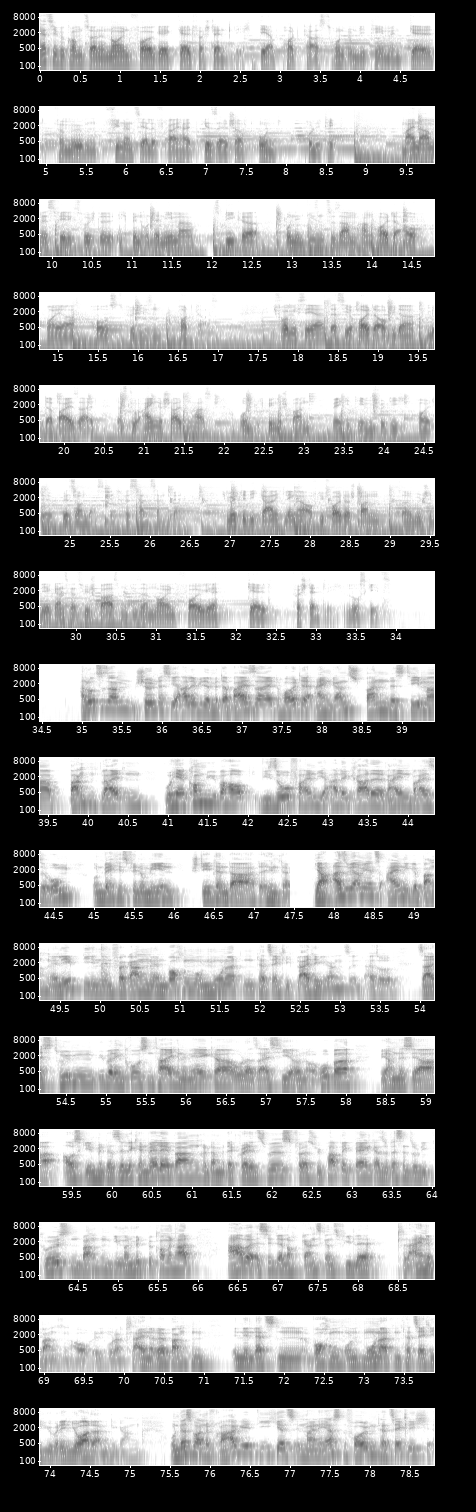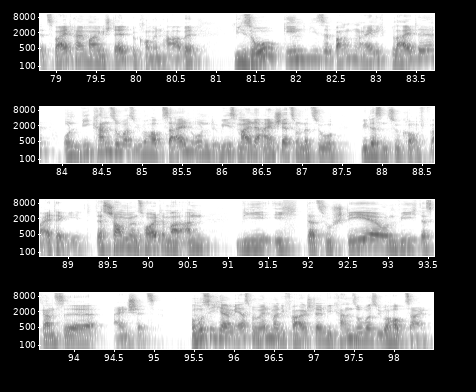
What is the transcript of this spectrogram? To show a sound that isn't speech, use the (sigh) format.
Herzlich willkommen zu einer neuen Folge Geldverständlich, der Podcast rund um die Themen Geld, Vermögen, finanzielle Freiheit, Gesellschaft und Politik. Mein Name ist Felix Früchtel, ich bin Unternehmer, Speaker und in diesem Zusammenhang heute auch euer Host für diesen Podcast. Ich freue mich sehr, dass ihr heute auch wieder mit dabei seid, dass du eingeschaltet hast und ich bin gespannt, welche Themen für dich heute besonders interessant sein werden. Ich möchte dich gar nicht länger auf die Folter spannen, sondern wünsche dir ganz, ganz viel Spaß mit dieser neuen Folge Geld verständlich. Los geht's. Hallo zusammen, schön, dass ihr alle wieder mit dabei seid. Heute ein ganz spannendes Thema, Bankenpleiten. Woher kommen die überhaupt? Wieso fallen die alle gerade reihenweise um? Und welches Phänomen steht denn da dahinter? Ja, also wir haben jetzt einige Banken erlebt, die in den vergangenen Wochen und Monaten tatsächlich pleite gegangen sind. Also sei es drüben über den großen Teich in Amerika oder sei es hier in Europa. Wir haben das ja ausgehend mit der Silicon Valley Bank und dann mit der Credit Suisse, First Republic Bank. Also das sind so die größten Banken, die man mitbekommen hat. Aber es sind ja noch ganz, ganz viele kleine Banken auch in, oder kleinere Banken in den letzten Wochen und Monaten tatsächlich über den Jordan gegangen. Und das war eine Frage, die ich jetzt in meinen ersten Folgen tatsächlich äh, zwei, dreimal gestellt bekommen habe. Wieso gehen diese Banken eigentlich pleite und wie kann sowas überhaupt sein und wie ist meine Einschätzung dazu, wie das in Zukunft weitergeht? Das schauen wir uns heute mal an, wie ich dazu stehe und wie ich das Ganze einschätze. Man muss sich ja im ersten Moment mal die Frage stellen, wie kann sowas überhaupt sein?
